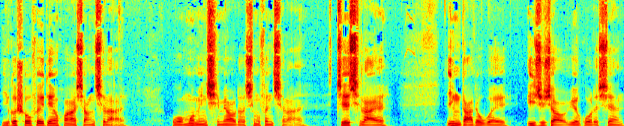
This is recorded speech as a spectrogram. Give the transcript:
一个收费电话响起来，我莫名其妙的兴奋起来，接起来，应答着“喂”，一只脚越过了线。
